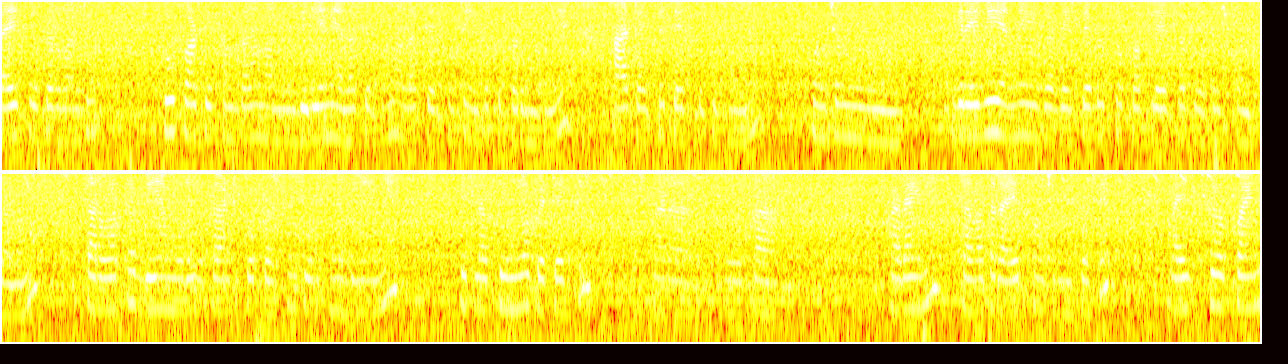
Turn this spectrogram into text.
రైస్ వేసేయడం అంటే టూ పార్ట్స్ వేస్తాం కదా మనం బిర్యానీ ఎలా చేస్తామో అలా చేసుకుంటే ఇంకా సూపర్గా ఉంటుంది. ఆ టైప్లో చేసి చూపిస్తున్నాను. కొంచెం గ్రేవీ అన్ని వెజిటేబుల్స్ ఒక ప్లేట్లో వేసేసుకొని సగము. తర్వాత బియ్యం ఉడి సెవెంటీ ఫోర్ పర్సెంట్ ఉడికిన బియ్యాన్ని ఇట్లా సిమ్లో పెట్టేసి ఇక్కడ ఒక కడాయిని తర్వాత రైస్ కొంచెం వేసేసి రైస్ పైన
